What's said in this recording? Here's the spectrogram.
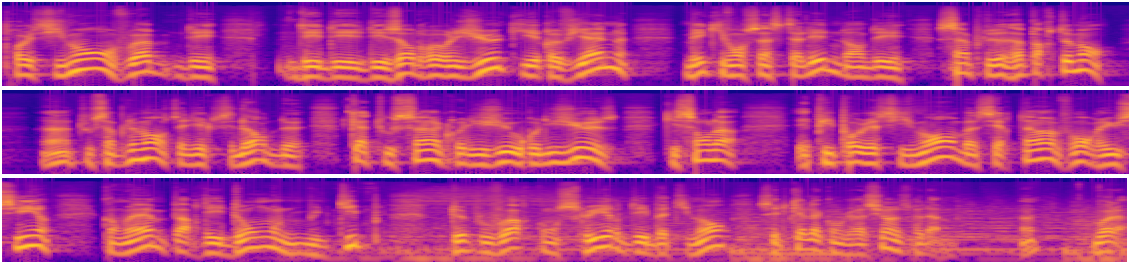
progressivement, on voit des, ordres religieux qui reviennent, mais qui vont s'installer dans des simples appartements. Hein, tout simplement. C'est-à-dire que c'est l'ordre de quatre ou cinq religieux ou religieuses qui sont là. Et puis progressivement, ben, certains vont réussir quand même, par des dons multiples, de pouvoir construire des bâtiments. C'est le cas de la congrégation Notre-Dame. Hein. voilà.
